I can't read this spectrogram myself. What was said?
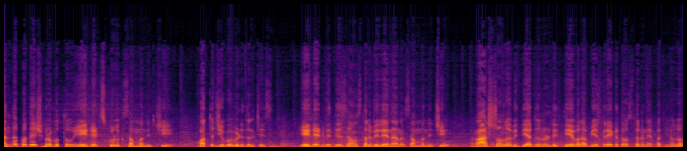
ఆంధ్రప్రదేశ్ ప్రభుత్వం ఎయిడెడ్ స్కూల్కి సంబంధించి కొత్త జీవో విడుదల చేసింది. ఎయిడెడ్ విద్యా సంస్థల విలీనానికి సంబంధించి రాష్ట్రంలో విద్యార్థుల నుండి తీవ్ర వ్యతిరేకత వస్తున్న నేపథ్యంలో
